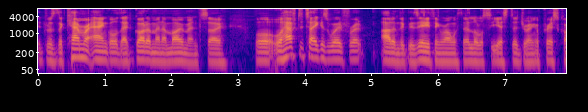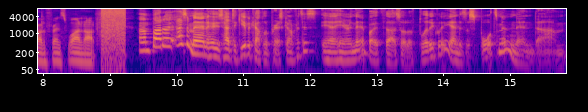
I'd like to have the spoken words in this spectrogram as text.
it was the camera angle that got him in a moment. So We'll, we'll have to take his word for it. I don't think there's anything wrong with a little siesta during a press conference. Why not? Um, but uh, as a man who's had to give a couple of press conferences uh, here and there, both uh, sort of politically and as a sportsman and um,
